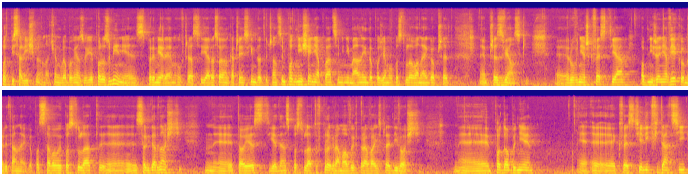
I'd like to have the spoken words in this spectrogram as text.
podpisaliśmy, ono ciągle obowiązuje, porozumienie z premierem wówczas Jarosławem Kaczyńskim dotyczącym podniesienia płacy minimalnej do poziomu postulowanego przed, e, przez związki. Również kwestia obniżenia wieku emerytalnego, podstawowy postulat Solidarności. To jest jeden z postulatów programowych Prawa i Sprawiedliwości. Podobnie kwestie likwidacji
